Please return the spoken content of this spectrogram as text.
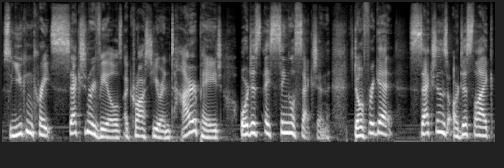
so you can create section reveals across your entire page or just a single section. Don't forget, sections are just like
